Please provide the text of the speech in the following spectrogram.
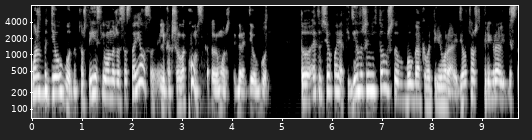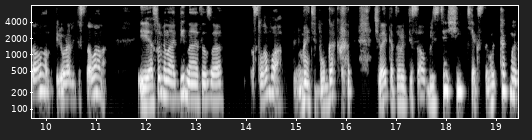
может быть где угодно, потому что если он уже состоялся, или как Шерлок Холмс, который может играть где угодно, то это все в порядке. Дело же не в том, что Булгакова переврали. Дело в том, что переиграли без талана, переврали без талана. И особенно обидно это за слова. Понимаете, Булгаков — человек, который писал блестящие тексты. Мы, как мы,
